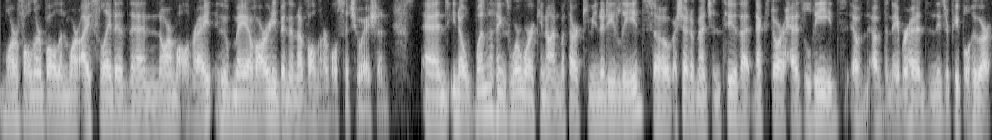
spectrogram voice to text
more vulnerable and more isolated than normal, right? Who may have already been in a vulnerable situation. And you know, one of the things we're working on with our community leads. So I should have mentioned too that Nextdoor has leads of, of the neighborhoods, and these are people who are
